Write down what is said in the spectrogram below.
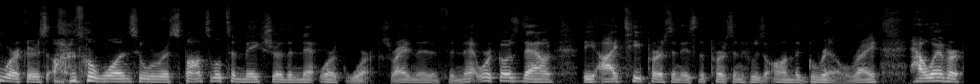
workers are the ones who are responsible to make sure the network works, right? And then if the network goes down, the IT person is the person who's on the grill, right? However,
